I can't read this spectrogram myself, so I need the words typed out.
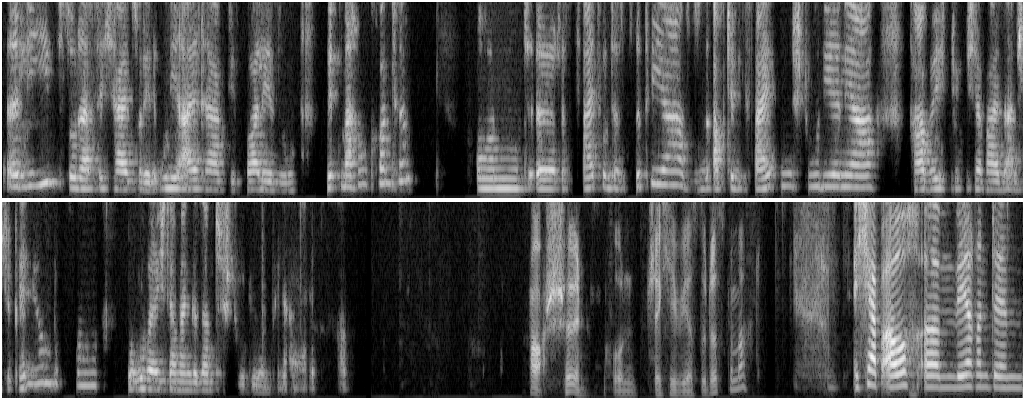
äh, lief, sodass ich halt so den Uni-Alltag, die Vorlesung mitmachen konnte. Und äh, das zweite und das dritte Jahr, also ab dem zweiten Studienjahr, habe ich glücklicherweise ein Stipendium bekommen, worüber ich dann mein gesamtes Studium finanziert habe. Oh, schön. Und Jackie, wie hast du das gemacht? Ich habe auch ähm, während, dem,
